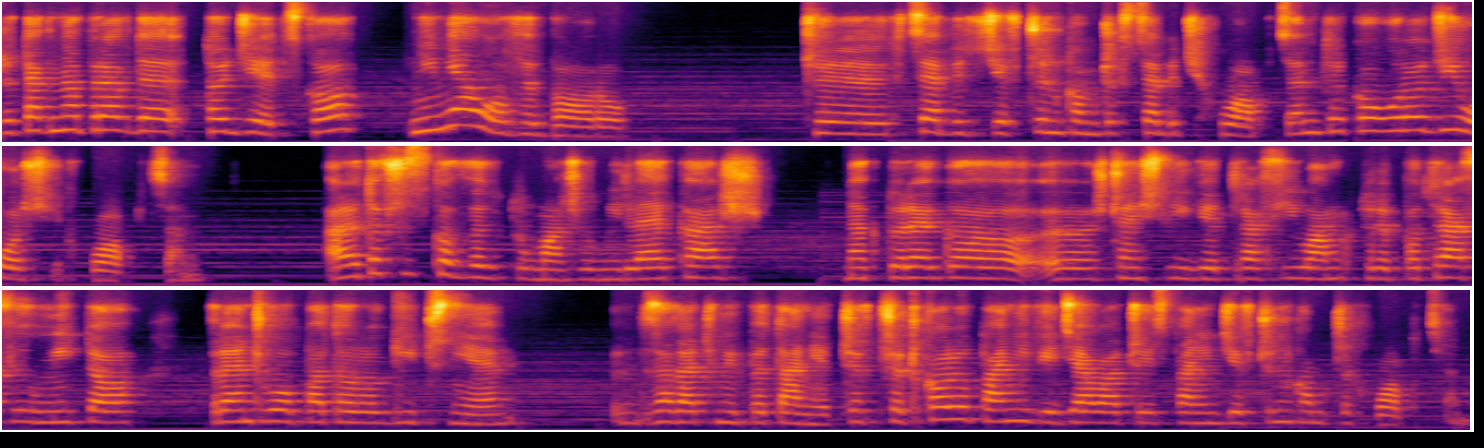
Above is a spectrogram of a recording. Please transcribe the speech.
że tak naprawdę to dziecko nie miało wyboru, czy chce być dziewczynką, czy chce być chłopcem, tylko urodziło się chłopcem. Ale to wszystko wytłumaczył mi lekarz, na którego e, szczęśliwie trafiłam, który potrafił mi to wręcz łopatologicznie zadać mi pytanie, czy w przedszkolu pani wiedziała, czy jest pani dziewczynką, czy chłopcem.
